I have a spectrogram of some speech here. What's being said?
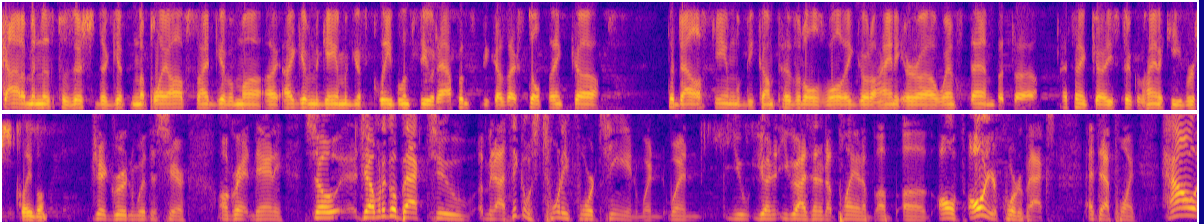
got him in this position to get in the playoffs. I'd give him a I give him the game against Cleveland, see what happens because I still think uh, the Dallas game will become pivotal as well. They go to Heine or uh, Wentz then, but uh, I think uh, you stick with Heinicke versus Cleveland. Jay Gruden with us here on Grant and Danny. So, Jay, I'm going to go back to. I mean, I think it was 2014 when when you you, you guys ended up playing a, a, a, all all your quarterbacks at that point. How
